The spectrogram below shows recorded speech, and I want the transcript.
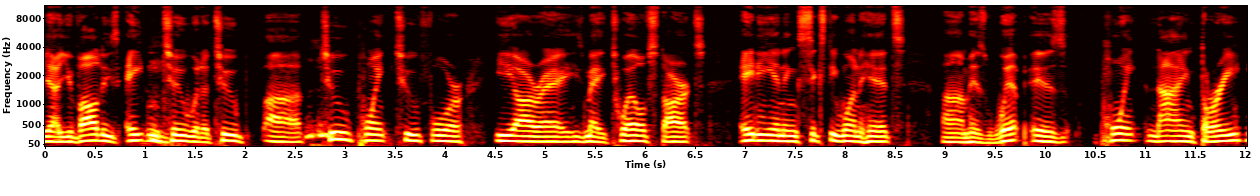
Yeah, Eovaldi's eight and two with a two uh, two point two four ERA. He's made twelve starts, eighty innings, sixty one hits. Um, his WHIP is .93.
